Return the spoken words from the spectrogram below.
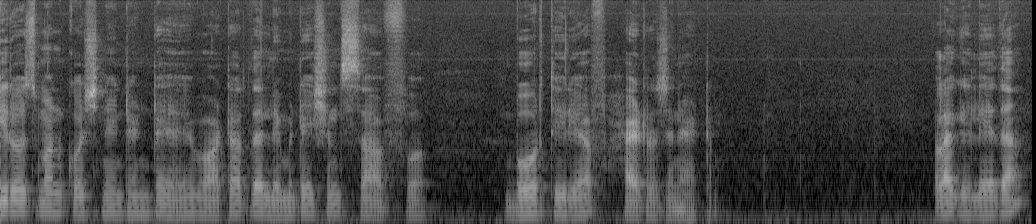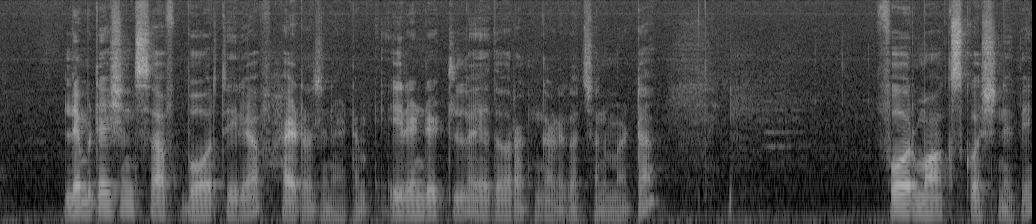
ఈరోజు మన క్వశ్చన్ ఏంటంటే what are the limitations of Bohr theory of hydrogen atom అలాగే లేదా limitations of Bohr theory of hydrogen atom ఈ రెండిట్లో ఏదో రకంగా అడగచ్చు అనమాట ఫోర్ మార్క్స్ క్వశ్చన్ ఇది.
